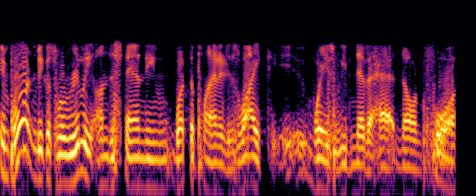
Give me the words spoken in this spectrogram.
important because we're really understanding what the planet is like in ways we've never had known before.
